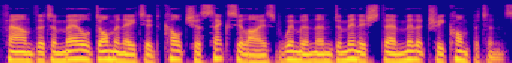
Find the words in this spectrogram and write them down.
found that a male-dominated culture sexualized women and diminished their military competence.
